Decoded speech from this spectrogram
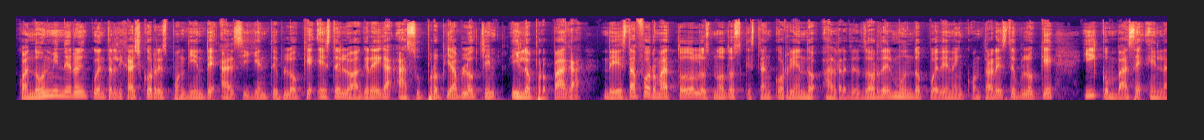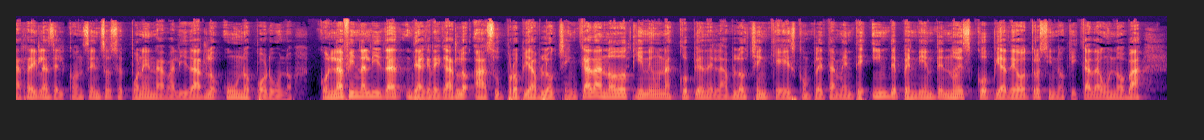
Cuando un minero encuentra el hash correspondiente al siguiente bloque, este lo agrega a su propia blockchain y lo propaga. De esta forma, todos los nodos que están corriendo alrededor del mundo pueden encontrar este bloque y con base en las reglas del consenso se ponen a validarlo uno por uno, con la finalidad de agregarlo a su propia blockchain. Cada nodo tiene una copia de la blockchain que es completamente independiente, no es copia de otro, sino que cada uno va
